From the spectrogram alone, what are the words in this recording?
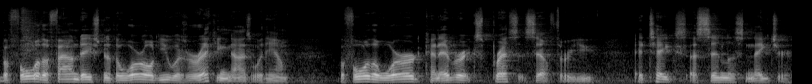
Before the foundation of the world, you was recognized with him. Before the word can ever express itself through you, it takes a sinless nature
